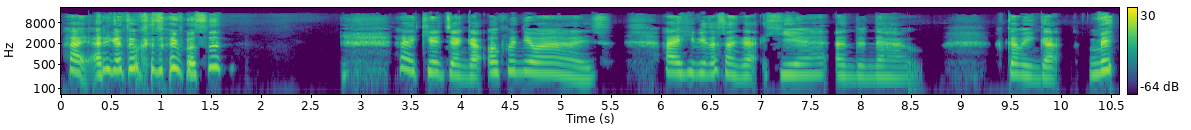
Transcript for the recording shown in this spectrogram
はい。ありがとうございます。はい。キュンちゃんが、open your eyes. はい。日比野さんが、here and now. 深みが、めって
